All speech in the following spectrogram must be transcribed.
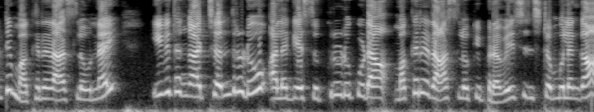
అంటే మకర రాశిలో ఉన్నాయి. ఈ విధంగా చంద్రుడు అలాగే శుక్రుడు కూడా మకర రాశిలోకి ప్రవేశించటం మూలంగా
